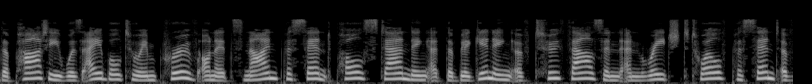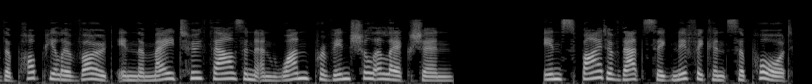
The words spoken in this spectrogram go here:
the party was able to improve on its 9% poll standing at the beginning of 2000 and reached 12% of the popular vote in the May 2001 provincial election. In spite of that significant support,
